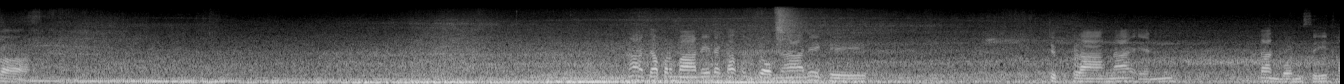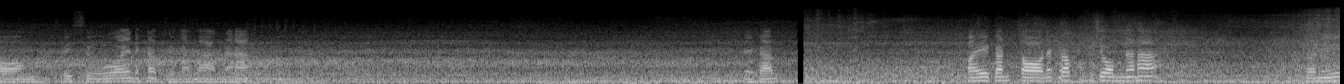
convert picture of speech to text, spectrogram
ก็น่าจะประมาณนี้นะครับคุณผู้ชมนะนี่คือ จุดกลางนะเห็นด้านบนสีทองสวยๆนะครับสวยงามมากนะฮะ ครับ ไปกันต่อนะครับคุณผู้ชมนะฮะ ตอนนี้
